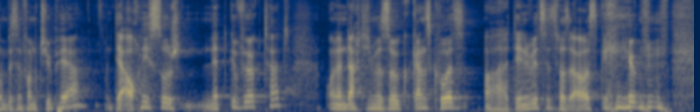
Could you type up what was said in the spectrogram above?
ein bisschen vom Typ her, der auch nicht so nett gewirkt hat. Und dann dachte ich mir so ganz kurz, oh, den willst du jetzt was ausgeben?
